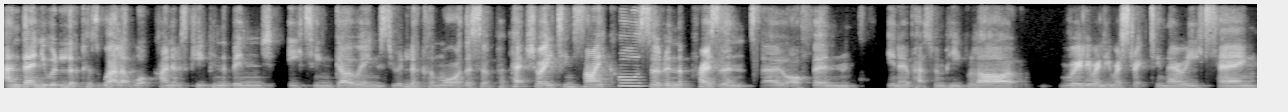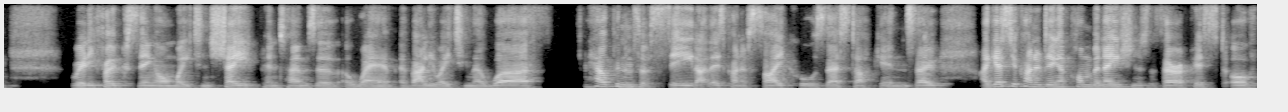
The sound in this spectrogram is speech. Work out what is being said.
and then you would look as well at what kind of is keeping the binge eating going. So you would look at more at the sort of perpetuating cycles, sort of in the present. So often, you know, perhaps when people are really, really restricting their eating, really focusing on weight and shape in terms of a way of evaluating their worth helping them sort of see like those kind of cycles they're stuck in. So i guess you're kind of doing a combination as a therapist of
